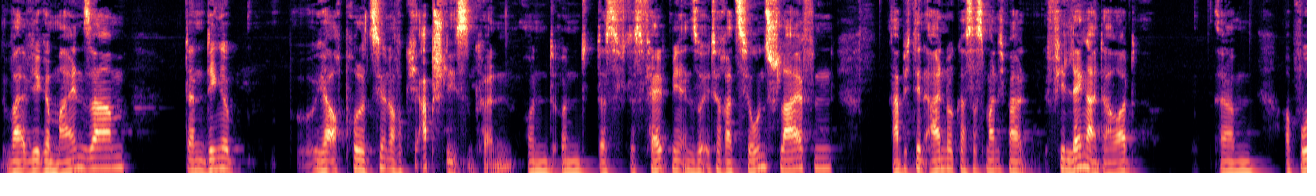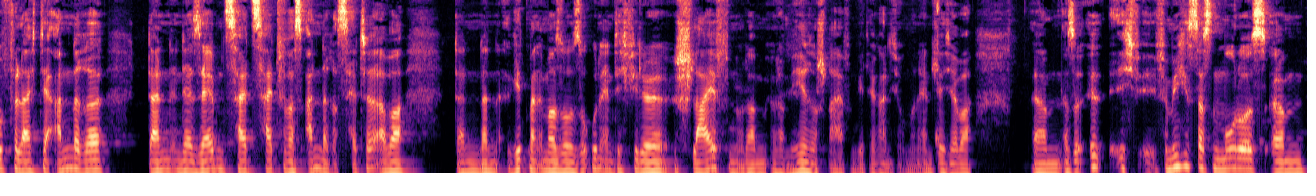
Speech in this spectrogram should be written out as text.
weil wir gemeinsam dann Dinge ja auch produzieren, auch wirklich abschließen können. Und, und das, das fällt mir in so Iterationsschleifen, habe ich den Eindruck, dass das manchmal viel länger dauert, ähm, obwohl vielleicht der andere dann in derselben Zeit Zeit für was anderes hätte, aber dann, dann geht man immer so, so unendlich viele Schleifen oder, oder mehrere Schleifen, geht ja gar nicht um unendlich, aber ähm, also ich, für mich ist das ein Modus, ähm,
